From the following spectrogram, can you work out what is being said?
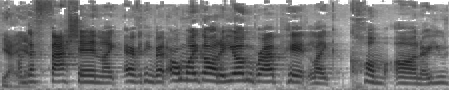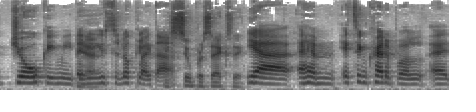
Yeah, And yeah. the fashion, like everything about, oh my god, a young Brad Pitt, like, come on, are you joking me that Yeah. he used to look like that? he's super sexy. Yeah, um, it's incredible. Uh,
